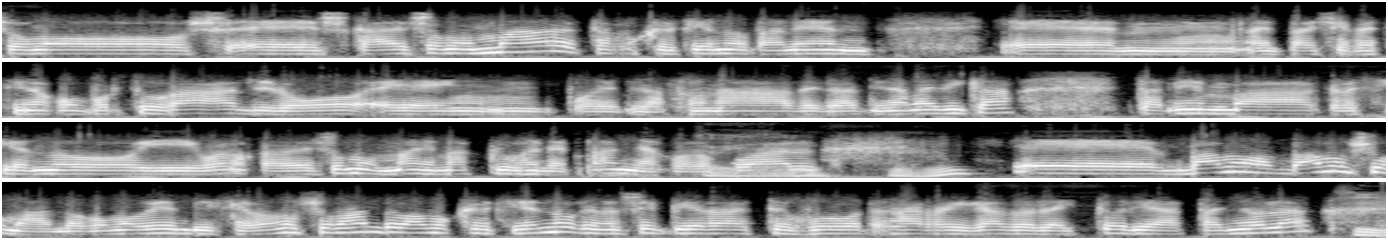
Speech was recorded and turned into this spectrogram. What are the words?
Somos eh, cada vez somos más, estamos creciendo también eh, en países vecinos como Portugal y luego en pues la zona de Latinoamérica también va creciendo y bueno, cada vez somos más y más clubes en España, con lo Qué cual. Ujú. eh, vamos vamos sumando, como bien dice, vamos sumando, vamos creciendo, que no se pierda este juego tan arraigado en la historia española, Sí.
